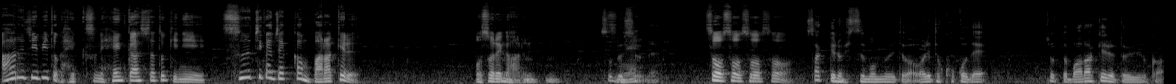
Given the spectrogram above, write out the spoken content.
RGB とか HEX に変換した時に数値が若干ばらける恐れがある、うんうんうん。そうですよね。そうそうそうそう。さっきの質問の意図は割とここでちょっとばらけるというか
